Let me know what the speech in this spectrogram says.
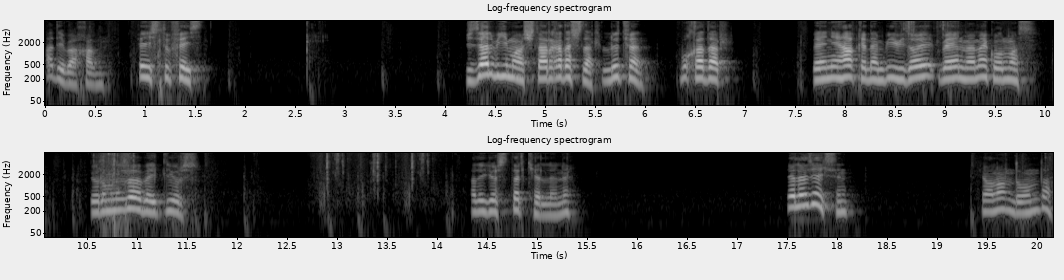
Hadi bakalım. Face to face. Güzel bir maçtı arkadaşlar. Lütfen bu kadar beğeni hak eden bir videoyu beğenmemek olmaz. Yorumunuzu bekliyoruz. Hadi göster kelleni. Geleceksin. Yalan da onda.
